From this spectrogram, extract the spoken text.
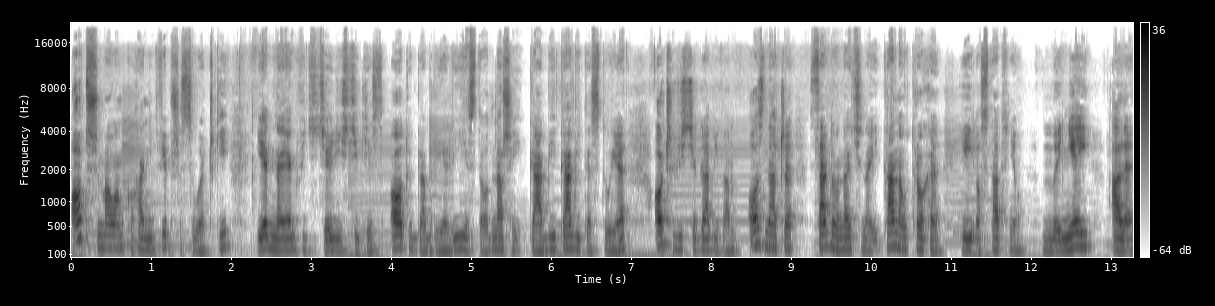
Otrzymałam, kochani, dwie przesyłeczki. Jedna, jak widzicie, liścik jest od Gabrieli, jest to od naszej Gabi. Gabi testuje. Oczywiście Gabi Wam oznaczę. Zaglądajcie na jej kanał, trochę jej ostatnio mniej, ale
